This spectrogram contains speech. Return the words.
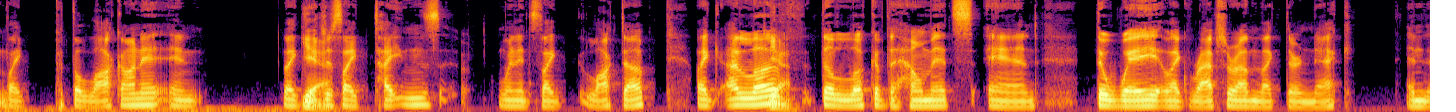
like put the lock on it, and like Yeah. it just like tightens when it's like locked up. Like I love Yeah. the look of the helmets and the way it like wraps around like their neck, and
